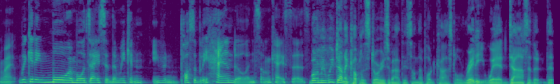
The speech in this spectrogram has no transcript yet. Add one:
right? We're getting more and more data than we can even possibly handle in some cases. Well, I mean, we've done a couple of stories about this on the podcast already, where data that, that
